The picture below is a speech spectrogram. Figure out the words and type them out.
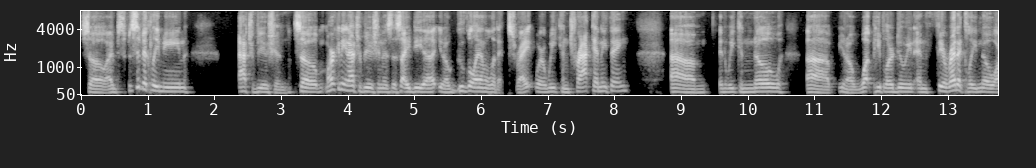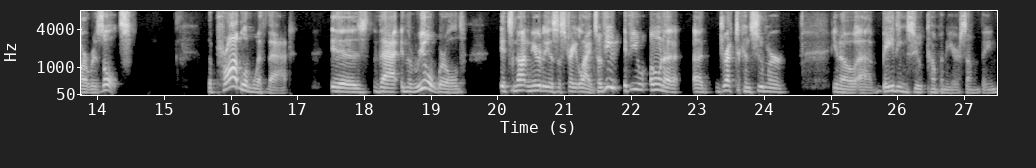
So I specifically mean attribution. So marketing attribution is this idea, you know, Google Analytics, right? Where we can track anything um, and we can know uh, you know what people are doing and theoretically know our results. The problem with that is that in the real world it's not nearly as a straight line. So if you if you own a, a direct to consumer you know a bathing suit company or something.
